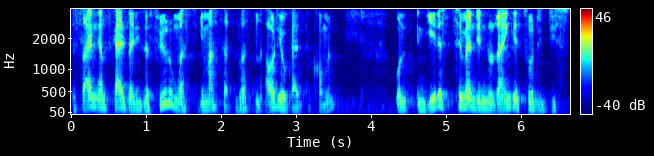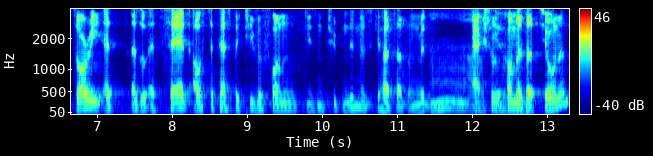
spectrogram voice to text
Das war eben ganz geil bei dieser Führung, was die gemacht hatten. Du hast einen Audioguide bekommen. Und in jedes Zimmer, in dem du reingehst, wurde die Story er also erzählt aus der Perspektive von diesem Typen, den das gehört hat und mit Ah, actual okay, okay. Konversationen.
